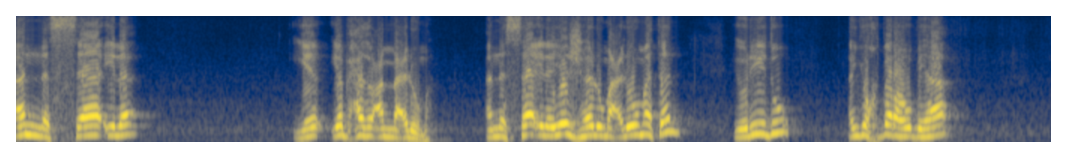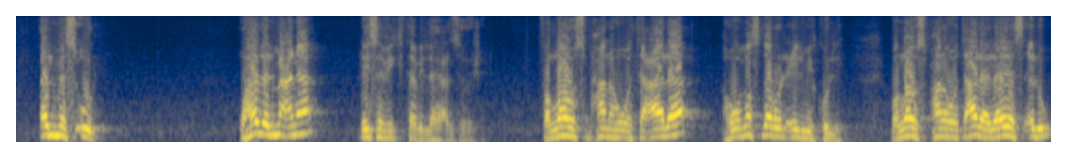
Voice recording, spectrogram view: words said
أن السائل يبحث عن معلومة. أن السائل يجهل معلومة يريد أن يخبره بها المسؤول. وهذا المعنى ليس في كتاب الله عز وجل. فالله سبحانه وتعالى هو مصدر العلم كله. والله سبحانه وتعالى لا يسأل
